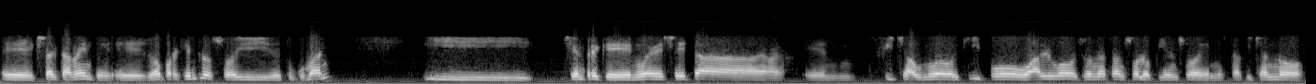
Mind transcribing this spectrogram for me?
Eh, exactamente. Eh, yo, por ejemplo, soy de Tucumán y siempre que 9Z em, ficha un nuevo equipo o algo, yo no tan solo pienso en estar fichando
